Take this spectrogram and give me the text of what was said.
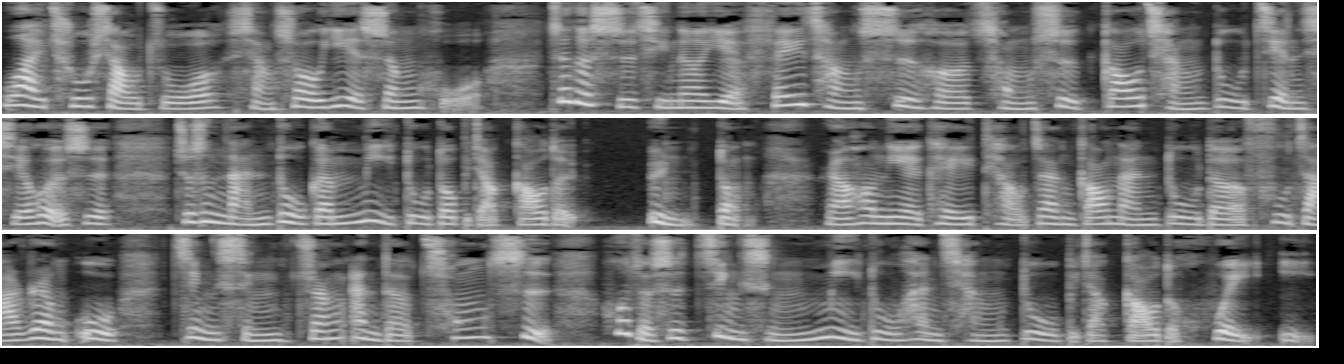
外出小酌，享受夜生活。这个时期呢，也非常适合从事高强度间歇，或者是就是难度跟密度都比较高的运动，然后你也可以挑战高难度的复杂任务，进行专案的冲刺，或者是进行密度和强度比较高的会议。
